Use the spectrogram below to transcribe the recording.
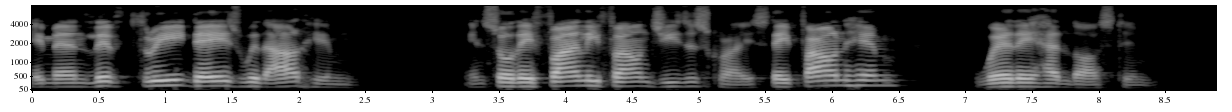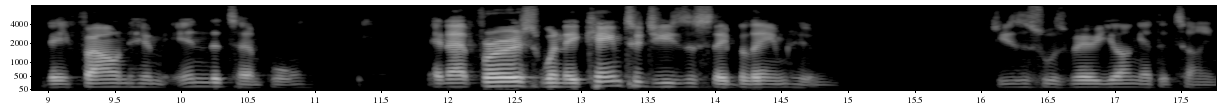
amen, lived three days without him. And so they finally found Jesus Christ. They found him where they had lost him. They found him in the temple. And at first, when they came to Jesus, they blamed him. Jesus was very young at the time.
